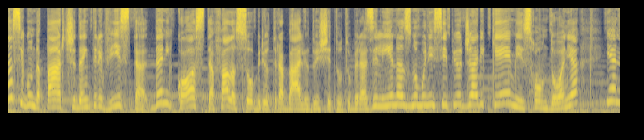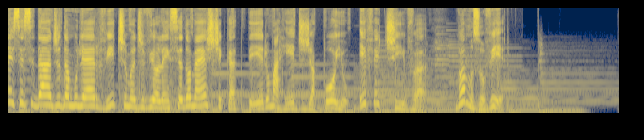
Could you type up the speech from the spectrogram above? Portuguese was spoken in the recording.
Na segunda parte da entrevista, Dani Costa fala sobre o trabalho do Instituto Brasilinas no município de Ariquemes, Rondônia, e a necessidade da mulher vítima de violência doméstica ter uma rede de apoio efetiva. Vamos ouvir?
